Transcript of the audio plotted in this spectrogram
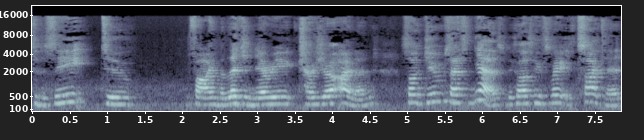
to the sea to find the legendary treasure island. So Jim says yes because he's very excited.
